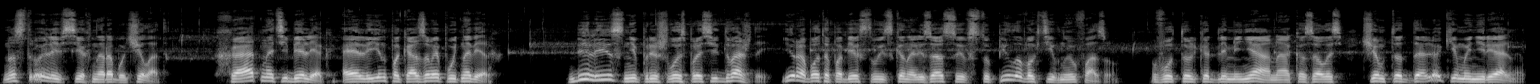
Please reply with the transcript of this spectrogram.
настроили всех на рабочий лад. «Хат на тебе, Лек. Элин, показывай путь наверх». Белис не пришлось просить дважды, и работа по бегству из канализации вступила в активную фазу. Вот только для меня она оказалась чем-то далеким и нереальным.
